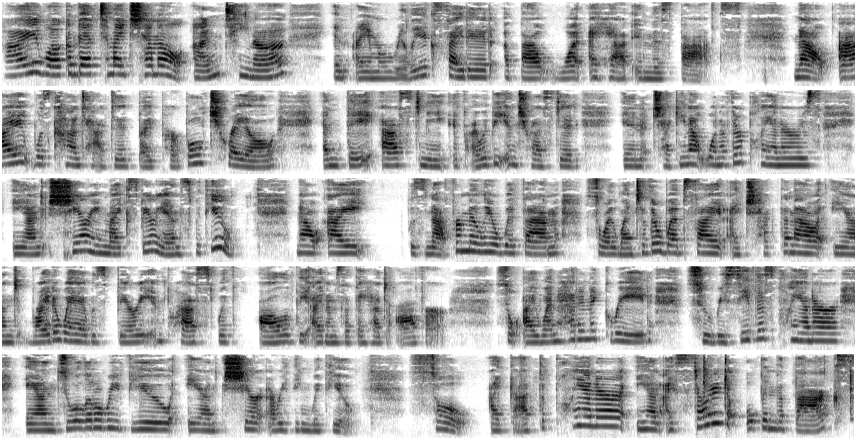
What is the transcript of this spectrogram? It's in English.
Hi, welcome back to my channel. I'm Tina and I am really excited about what I have in this box. Now, I was contacted by Purple Trail and they asked me if I would be interested in checking out one of their planners and sharing my experience with you. Now, I was not familiar with them, so I went to their website, I checked them out, and right away I was very impressed with all of the items that they had to offer. So I went ahead and agreed to receive this planner and do a little review and share everything with you. So I got the planner and I started to open the box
